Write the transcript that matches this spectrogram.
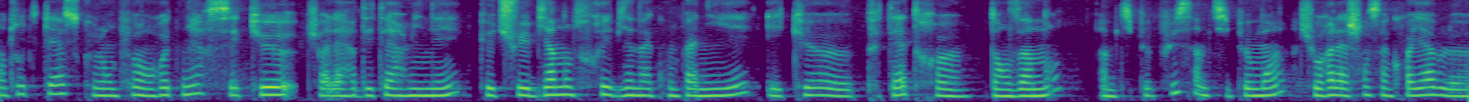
En tout cas, ce que l'on peut en retenir, c'est que tu as l'air déterminé, que tu es bien entouré, bien accompagné et que euh, peut-être euh, dans un an, un petit peu plus, un petit peu moins, tu auras la chance incroyable euh,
